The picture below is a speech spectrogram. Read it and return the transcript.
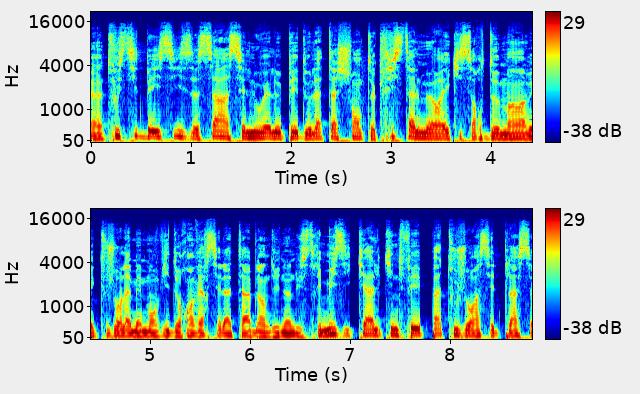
Euh, Twisted Bases, ça c'est le nouvel EP de l'attachante Crystal Murray qui sort demain avec toujours la même envie de renverser la table hein, d'une industrie musicale qui ne fait pas toujours assez de place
